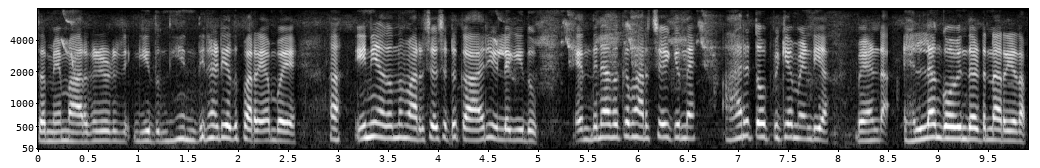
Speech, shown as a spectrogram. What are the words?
സമയം മാർഗഴിയുടെ ഗീതു നീ എന്തിനാടി അത് പറയാൻ പോയേ? ആ ഇനി അതൊന്നും മറച്ചു വെച്ചിട്ട് കാര്യമില്ല ഗീതു. എന്തിനാ അതൊക്കെ മറച്ചു വയ്ക്കുന്നേ ആരെ തോപ്പിക്കാൻ വേണ്ടിയാ? വേണ്ട എല്ലാം ഗോവിന്ദേട്ടൻ അറിയണം.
